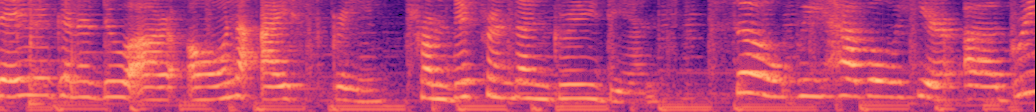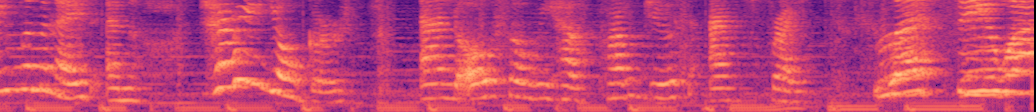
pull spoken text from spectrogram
Today we're gonna do our own ice cream. From different ingredients. So we have over here a green lemonade and cherry yogurt. And also we have plum juice and Sprite. Let's see what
